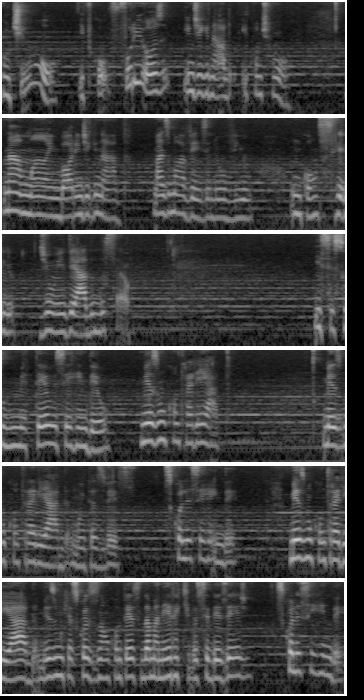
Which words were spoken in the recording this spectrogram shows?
continuou e ficou furioso, indignado e continuou. Naamã, embora indignado, mais uma vez ele ouviu um conselho de um enviado do céu. E se submeteu e se rendeu, mesmo contrariado. Mesmo contrariada, muitas vezes. Escolha se render. Mesmo contrariada, mesmo que as coisas não aconteçam da maneira que você deseja, escolha se render.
